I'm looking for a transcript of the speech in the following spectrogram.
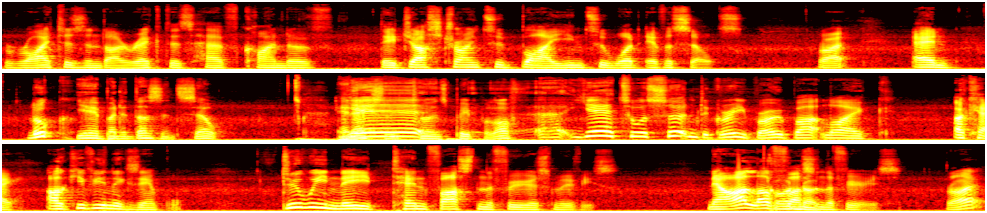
writers and directors have kind of they're just trying to buy into whatever sells, right? And look, Yeah, but it doesn't sell. It Yeah. actually turns people off. uh, yeah, to a certain degree, bro. But like, okay, I'll give you an example. Do we need ten Fast and the Furious movies? Now, I love God, Fast no. and the Furious, right?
